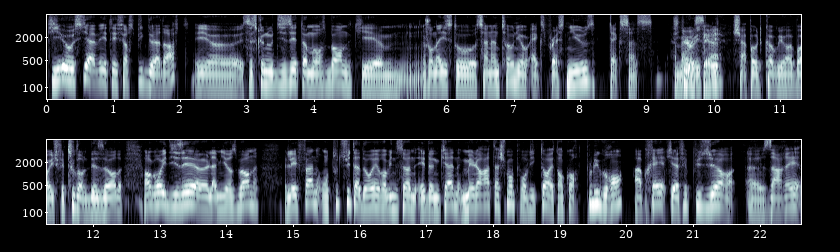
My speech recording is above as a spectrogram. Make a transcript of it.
qui eux aussi avaient été first pick de la draft. Et euh, c'est ce que nous disait Tom Horsborn, qui est euh, journaliste au San Antonio Express News. Texas, America, chapeau de cowboy boy, je fais tout dans le désordre. En gros, il disait, euh, l'ami Osborne, les fans ont tout de suite adoré Robinson et Duncan, mais leur attachement pour Victor est encore plus grand après qu'il a fait plusieurs euh, arrêts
